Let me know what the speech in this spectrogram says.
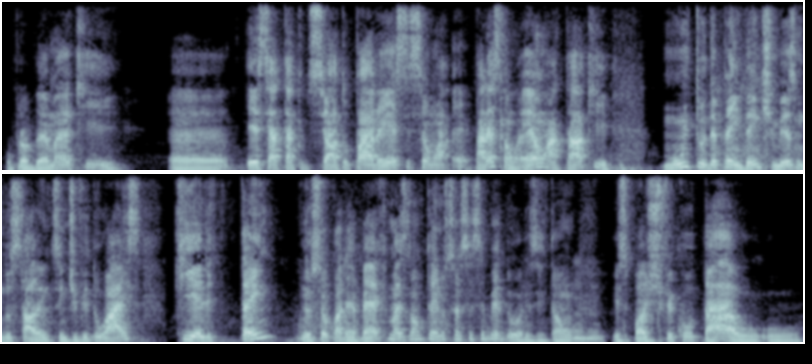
O problema é que é, esse ataque do Seattle parece ser um. É, parece não, é um ataque muito dependente mesmo dos talentos individuais que ele tem no seu quarterback, mas não tem nos seus recebedores. Então, uhum. isso pode dificultar o, o,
